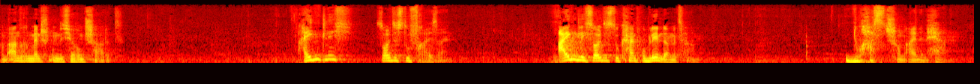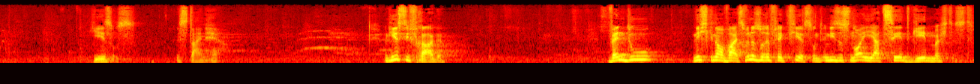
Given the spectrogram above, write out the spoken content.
und anderen Menschen um dich herum schadet. Eigentlich solltest du frei sein. Eigentlich solltest du kein Problem damit haben. Du hast schon einen Herrn. Jesus ist dein Herr. Und hier ist die Frage, wenn du nicht genau weißt, wenn du so reflektierst und in dieses neue Jahrzehnt gehen möchtest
